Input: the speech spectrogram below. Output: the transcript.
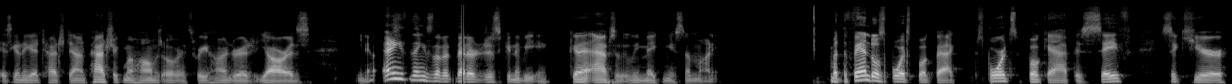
is going to get a touchdown. Patrick Mahomes over 300 yards. You know, any things that are, that are just going to be going to absolutely make me some money. But the FanDuel Sportsbook back Sportsbook app is safe, secure,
